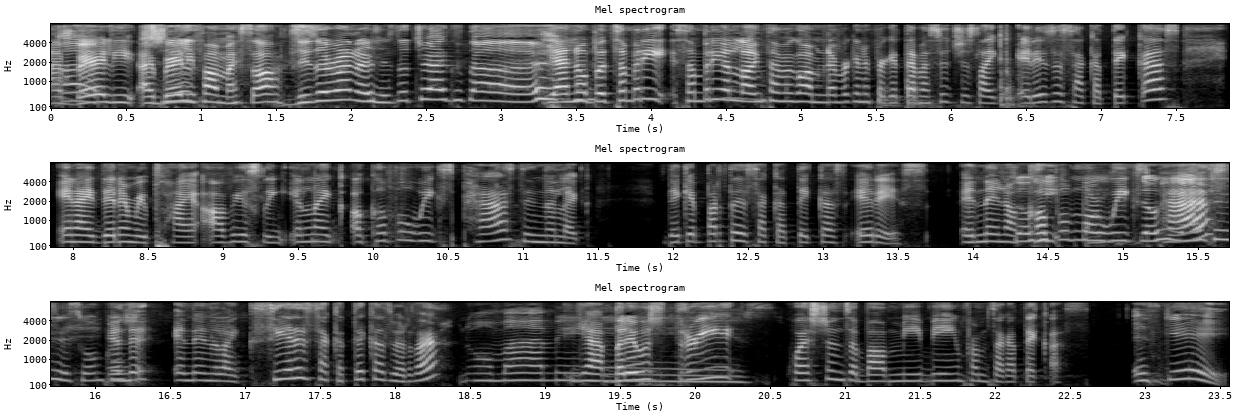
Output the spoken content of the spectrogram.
I Uh, barely, I barely found my socks. She's a runner. She's a track star. yeah, no, but somebody, somebody a long time ago, I'm never gonna forget that message. Just like it is a Zacatecas, and I didn't reply. Obviously, in like a couple weeks passed, and they're like, "De qué parte de Zacatecas eres?" And then a So he- couple more weeks so passed, answered his own and then and then like, "Si eres Zacatecas, verdad?" No mami. Yeah, but it was three questions about me being from Zacatecas. Es que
